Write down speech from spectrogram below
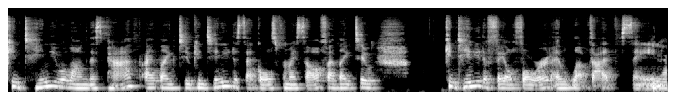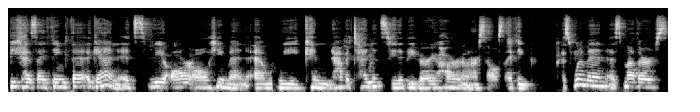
continue along this path. I'd like to continue to set goals for myself. I'd like to continue to fail forward. I love that saying yeah. because I think that again, it's we are all human and we can have a tendency to be very hard on ourselves. I think as women, as mothers,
